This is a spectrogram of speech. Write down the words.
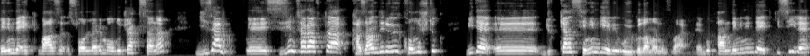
benim de ek bazı sorularım olacak sana. Gizem e, sizin tarafta kazandırıyor konuştuk. Bir de e, dükkan senin diye bir uygulamanız var. E, bu pandeminin de etkisiyle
